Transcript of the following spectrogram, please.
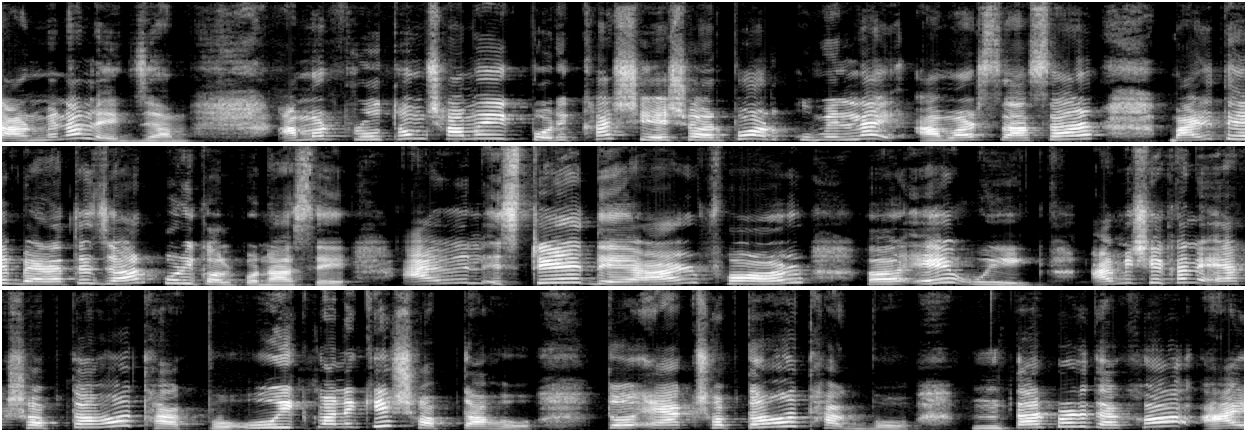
terminal exam আমার প্রথম সাময়িক পরীক্ষা শেষ হওয়ার পর কুমিল্লায় আমার চাচার বাড়িতে বেড়াতে যাওয়ার পরিকল্পনা আছে। I will stay there for a week আমি সেখানে এক সপ্তাহ থাকব। উইক মানে কি? সপ্তাহ। তো এক সপ্তাহ থাকব। তারপরে দেখো আই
